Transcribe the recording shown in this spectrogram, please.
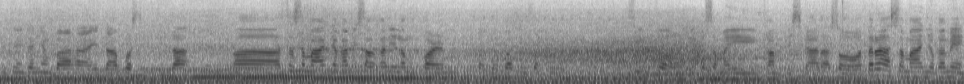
ito yung kanyang bahay tapos da, ah, sasamahan niya kami sa kanilang farm pagbaba din sa 5 dito sa may Camp Vizcara. So tara, samahan nyo kami.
